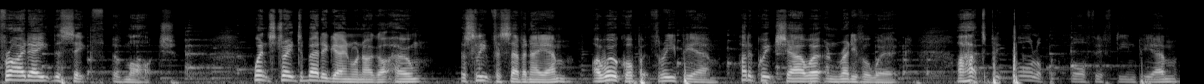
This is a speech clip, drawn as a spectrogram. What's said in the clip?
Friday, the 6th of March. Went straight to bed again when I got home. Asleep for 7am. I woke up at 3pm, had a quick shower and ready for work. I had to pick Paul up at 4.15pm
